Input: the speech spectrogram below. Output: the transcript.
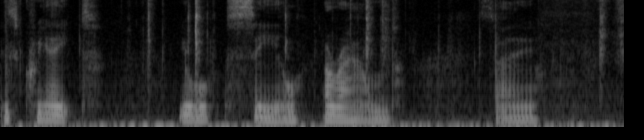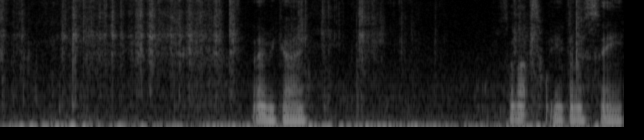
is create your seal around. So there we go. So that's what you're going to see.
